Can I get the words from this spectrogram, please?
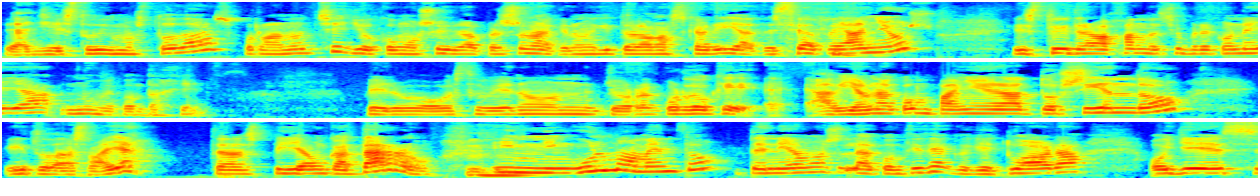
Y allí estuvimos todas por la noche, yo como soy una persona que no me quito la mascarilla desde hace años, estoy trabajando siempre con ella, no me contagié. Pero estuvieron, yo recuerdo que había una compañera tosiendo y todas, vaya, te has pillado un catarro. Y en ningún momento teníamos la conciencia que, que, tú ahora oyes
